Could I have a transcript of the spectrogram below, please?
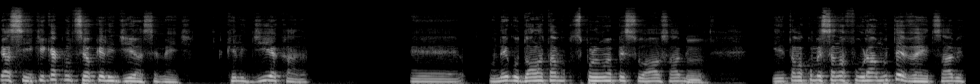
E assim, o que, que aconteceu aquele dia, Semente? Aquele dia, cara, é, o Nego Dólar tava com os problemas pessoal, sabe? Hum. E ele tava começando a furar muito evento, sabe?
